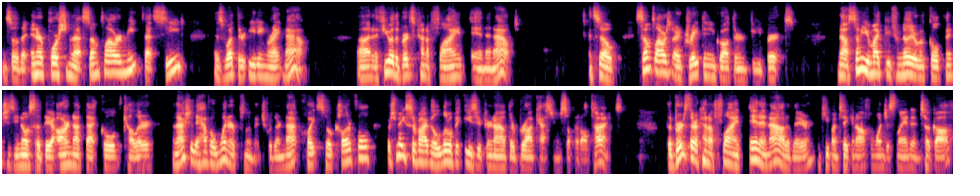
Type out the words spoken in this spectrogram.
And so the inner portion of that sunflower meat, that seed, is what they're eating right now. Uh, and a few of the birds kind of flying in and out. And so sunflowers are a great thing to go out there and feed birds. Now, some of you might be familiar with goldfinches. You notice that they are not that gold color. And actually, they have a winter plumage where they're not quite so colorful, which makes survival a little bit easier if you're not out there broadcasting yourself at all times. The birds that are kind of flying in and out of there and keep on taking off, and one just landed and took off,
